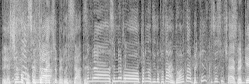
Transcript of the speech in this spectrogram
Vi lasciamo con Sembra- questo pezzo per l'estate. Sembra, sembriamo tornati dopo tanto. Ma in realtà perché? Cosa è successo? Eh, perché...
